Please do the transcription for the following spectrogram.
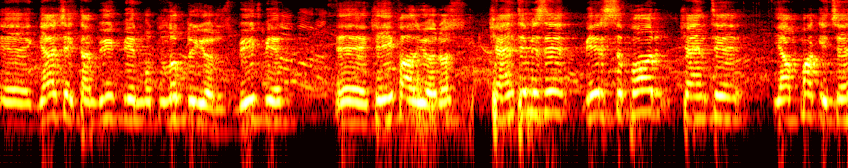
e, gerçekten büyük bir mutluluk duyuyoruz. Büyük bir e, keyif alıyoruz. Kentimizi bir spor kenti yapmak için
